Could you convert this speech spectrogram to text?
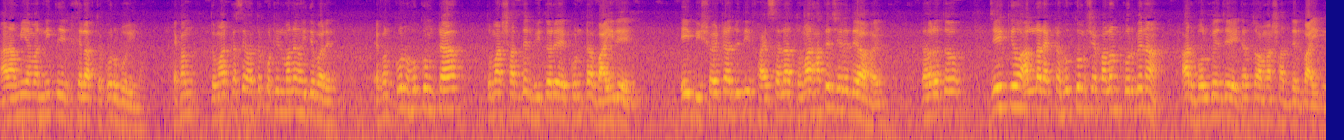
আর আমি আমার নীতির খেলাফটা করবোই না। এখন তোমার কাছে হয়তো কঠিন মনে হইতে পারে। এখন কোন হুকুমটা তোমার সাধ্যের ভিতরে, কোনটা বাইরে, এই বিষয়টা যদি ফয়সালা তোমার হাতে ছেড়ে দেওয়া হয়, তাহলে তো যে কেউ আল্লাহর একটা হুকুম সে পালন করবে না, আর বলবে যে এটা তো আমার সাধ্যের বাইরে,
